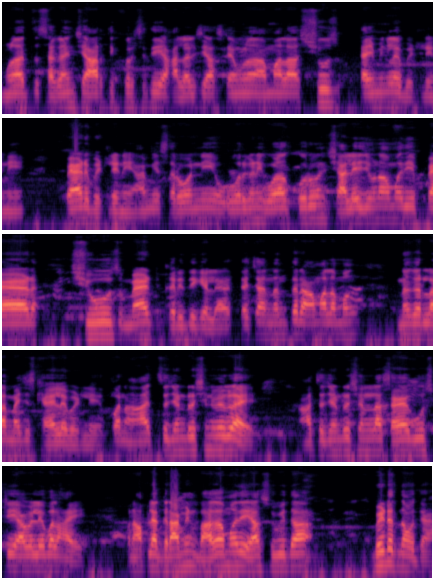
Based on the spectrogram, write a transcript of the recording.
मुळात सगळ्यांची आर्थिक परिस्थिती हालालची असल्यामुळं आम्हाला शूज टायमिंगला भेटले नाही पॅड भेटले नाही. आम्ही सर्वांनी वर्गणी गोळा करून शालेय जीवनामध्ये पॅड शूज मॅट खरेदी केल्या. त्याच्यानंतर आम्हाला मग नगरला मॅचेस खेळायला भेटले. पण आजचं जनरेशन वेगळं आहे. आजच्या जनरेशनला सगळ्या गोष्टी अवेलेबल आहे. पण आपल्या ग्रामीण भागामध्ये ह्या सुविधा भेटत नव्हत्या.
